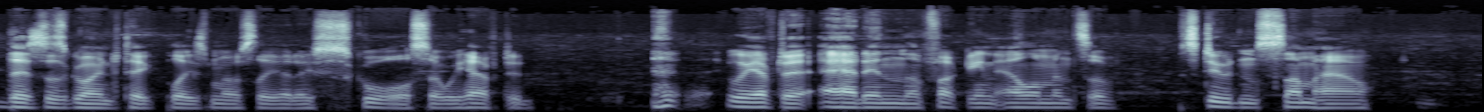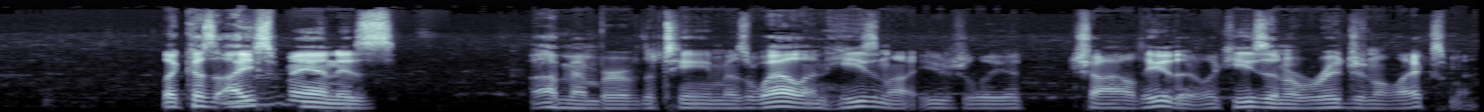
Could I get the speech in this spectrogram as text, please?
this is going to take place mostly at a school, so we have to we have to add in the fucking elements of students somehow. Like, because Iceman is a member of the team as well, and he's not usually a child either. Like, he's an original X Men.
